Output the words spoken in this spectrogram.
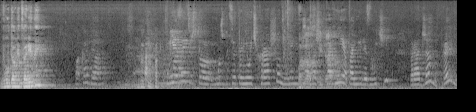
вы удовлетворены? Пока да. У меня, знаете, что, может быть, это не очень хорошо, но я не знаю ваших парней, а фамилия звучит. Параджанов, правильно,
